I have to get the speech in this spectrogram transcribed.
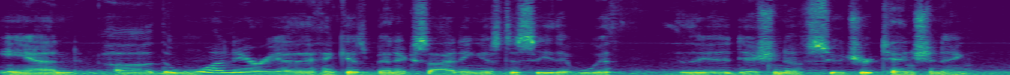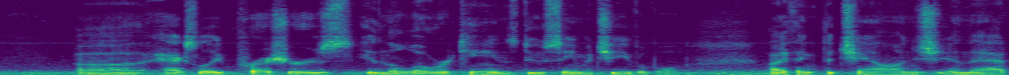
And uh, the one area that I think has been exciting is to see that with the addition of suture tensioning, uh, actually pressures in the lower teens do seem achievable. I think the challenge in that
